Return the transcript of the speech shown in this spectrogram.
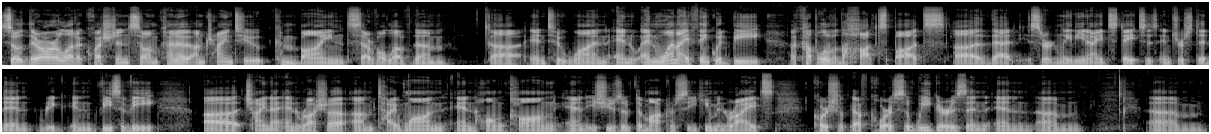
So there are a lot of questions. So I'm kind of I'm trying to combine several of them uh, into one, and and one I think would be a couple of the hot spots uh, that certainly the United States is interested in in vis-a-vis uh, China and Russia, um, Taiwan and Hong Kong, and issues of democracy, human rights. Of course, of course, the Uyghurs and and um, um,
